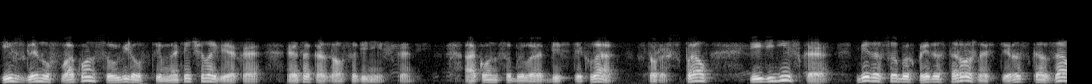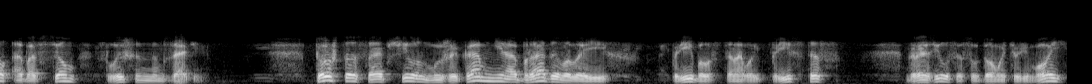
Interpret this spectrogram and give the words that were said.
и, взглянув в оконце, увидел в темноте человека. Это оказался Дениска. Оконце было без стекла, сторож спал, и Дениска, без особых предосторожностей, рассказал обо всем слышанном сзади. То, что сообщил он мужикам, не обрадовало их. Прибыл становой пристав, грозился судом и тюрьмой,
